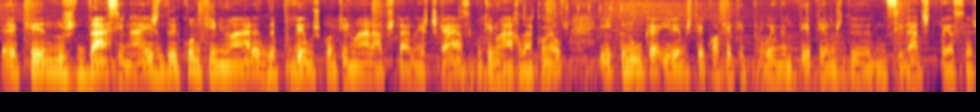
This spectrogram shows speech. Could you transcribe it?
eh, que nos dá sinais de continuar, de podermos continuar a apostar nestes carros, continuar a rodar com eles e que nunca iremos ter qualquer tipo de problema em termos de necessidades de peças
